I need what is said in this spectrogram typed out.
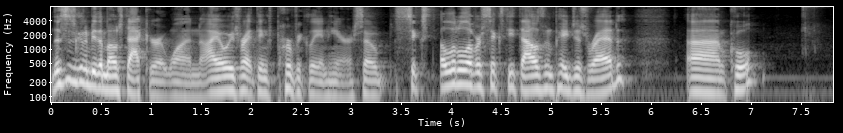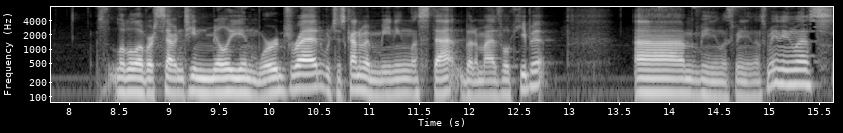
this is going to be the most accurate one. I always write things perfectly in here. So six, a little over 60,000 pages read. Um, cool. A little over 17 million words read, which is kind of a meaningless stat, but I might as well keep it. Um, meaningless, meaningless, meaningless.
